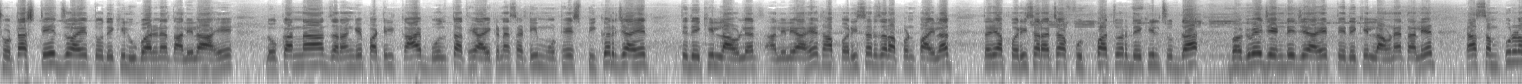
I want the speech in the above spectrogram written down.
छोटा स्टेज जो आहे तो देखील उभारण्यात आलेला आहे. लोकांना जरांगे पाटील काय बोलतात हे ऐकण्यासाठी मोठे स्पीकर जे आहेत ते देखील लावण्यात आलेले आहेत. हा परिसर जर आपण पाहिलात तर या परिसराच्या फुटपाथवर देखील सुद्धा भगवे झेंडे जे आहेत ते देखील लावण्यात आले आहेत या संपूर्ण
